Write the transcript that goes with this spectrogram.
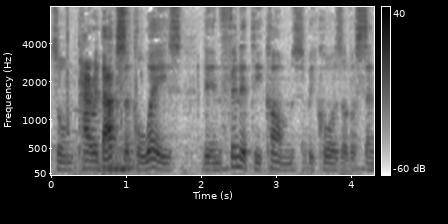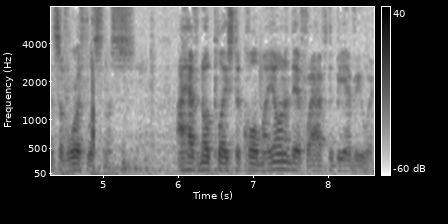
So in paradoxical ways, the infinity comes because of a sense of worthlessness. I have no place to call my own, and therefore I have to be everywhere.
